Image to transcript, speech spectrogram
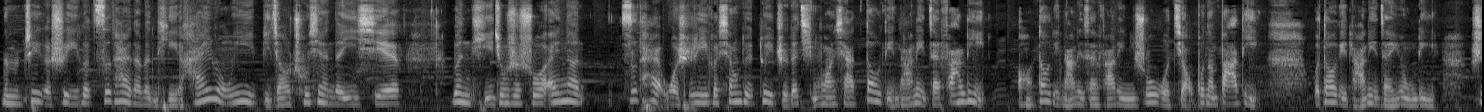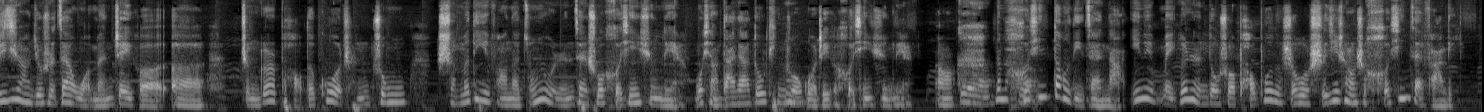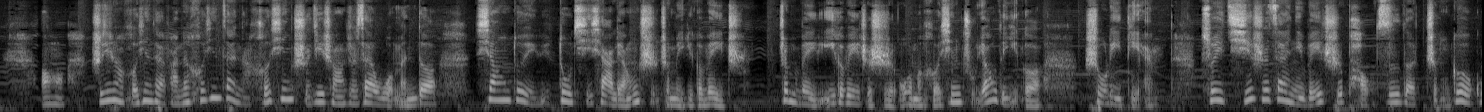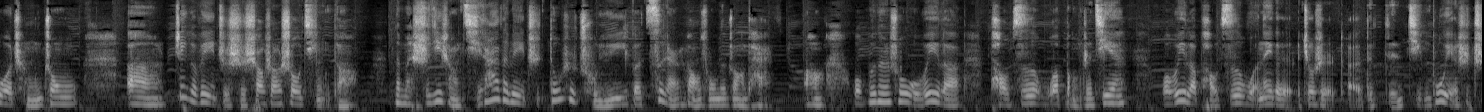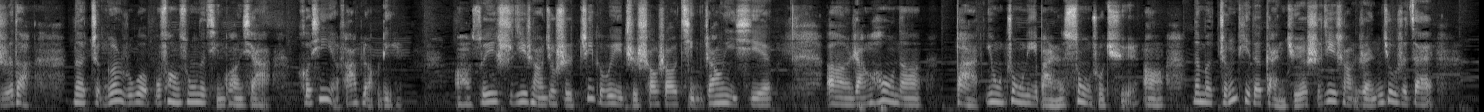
那么这个是一个姿态的问题，还容易比较出现的一些问题，就是说，哎，那姿态我是一个相对对直的情况下，到底哪里在发力？哦，到底哪里在发力？你说我脚不能扒地，我到底哪里在用力？实际上就是在我们这个呃。整个跑的过程中，什么地方呢？总有人在说核心训练，我想大家都听说过这个核心训练啊。对。那么核心到底在哪？因为每个人都说跑步的时候，实际上是核心在发力。哦，实际上核心在发，那核心在哪？核心实际上是在我们的相对于肚脐下两指这么一个位置。这么位一个位置是我们核心主要的一个受力点，所以其实，在你维持跑姿的整个过程中，呃，这个位置是稍稍收紧的。那么实际上，其他的位置都是处于一个自然放松的状态啊。我不能说我为了跑姿我绷着肩，我为了跑姿我那个就是呃颈部也是直的。那整个如果不放松的情况下，核心也发不了力。啊，所以实际上就是这个位置稍稍紧张一些，呃，然后呢，把用重力把人送出去啊。那么整体的感觉，实际上人就是在，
